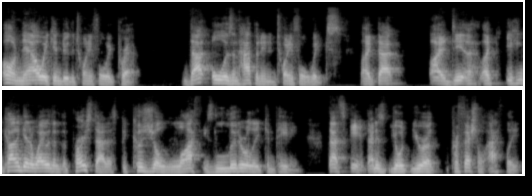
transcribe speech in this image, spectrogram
Oh, now we can do the 24 week prep. That all isn't happening in 24 weeks. Like that idea, like you can kind of get away with it at the pro status because your life is literally competing. That's it. That is you're you're a professional athlete.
